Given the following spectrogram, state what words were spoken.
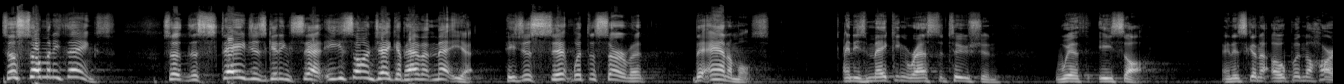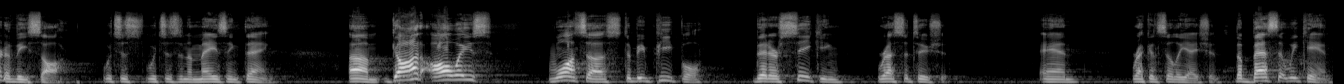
So, so many things. So the stage is getting set. Esau and Jacob haven't met yet. He's just sent with the servant the animals, and he's making restitution with Esau. And it's going to open the heart of Esau, which is, which is an amazing thing. Um, God always wants us to be people that are seeking restitution and reconciliation, the best that we can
